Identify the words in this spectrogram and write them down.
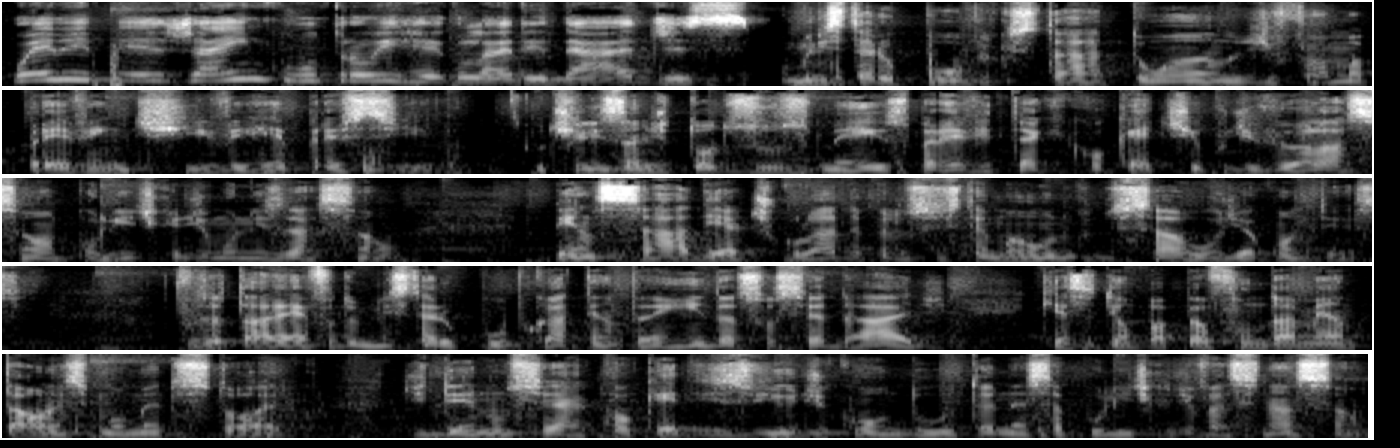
O MP já encontrou irregularidades? O Ministério Público está atuando de forma preventiva e repressiva, utilizando de todos os meios para evitar que qualquer tipo de violação à política de imunização pensada e articulada pelo Sistema Único de Saúde aconteça. A força-tarefa do Ministério Público atenta ainda à sociedade que essa tem um papel fundamental nesse momento histórico, de denunciar qualquer desvio de conduta nessa política de vacinação.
